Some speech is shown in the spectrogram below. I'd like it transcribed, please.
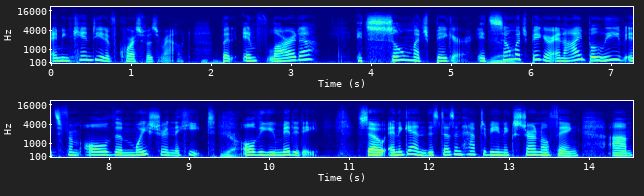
I mean, Candida, of course, was around, mm-hmm. but in Florida, it's so much bigger. It's yeah. so much bigger. And I believe it's from all the moisture and the heat, yeah. all the humidity. So, and again, this doesn't have to be an external thing. Um,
